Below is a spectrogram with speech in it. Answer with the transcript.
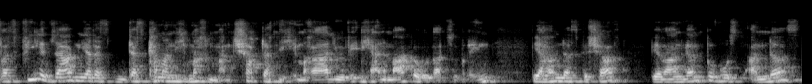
was viele sagen, ja, das, das kann man nicht machen. Man schafft das nicht im Radio, wirklich eine Marke rüberzubringen. Wir haben das geschafft. Wir waren ganz bewusst anders.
